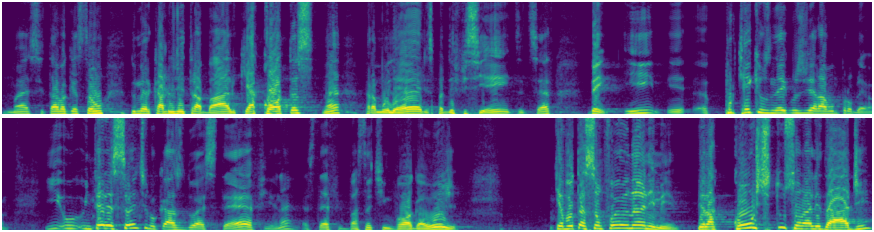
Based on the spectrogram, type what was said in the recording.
Né? Citava a questão do mercado de trabalho, que há cotas né, para mulheres, para deficientes, etc. Bem, e, e por que, que os negros geravam problema? E o interessante no caso do STF, né, STF bastante em voga hoje, que a votação foi unânime pela constitucionalidade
